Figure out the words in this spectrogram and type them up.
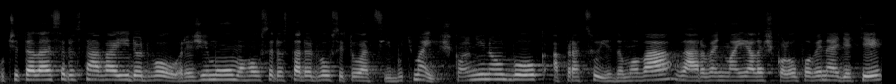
Učitelé se dostávají do dvou režimů, mohou se dostat do dvou situací. Buď mají školní notebook a pracují z domova, zároveň mají ale školou povinné děti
